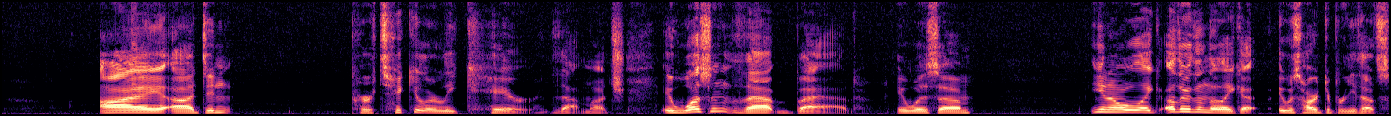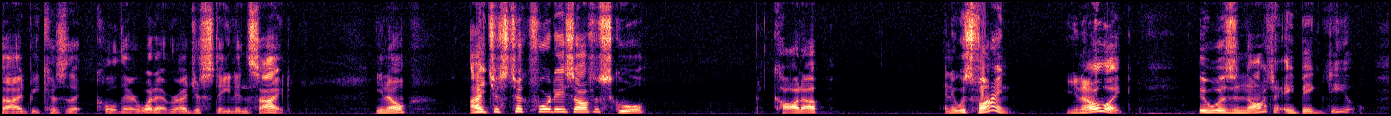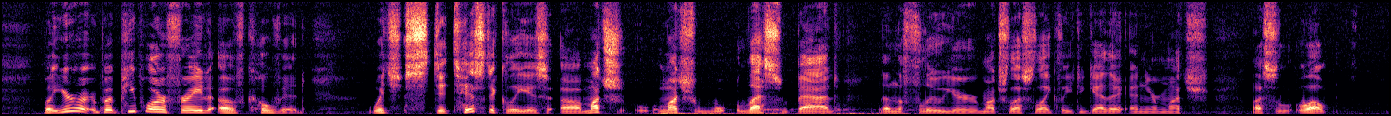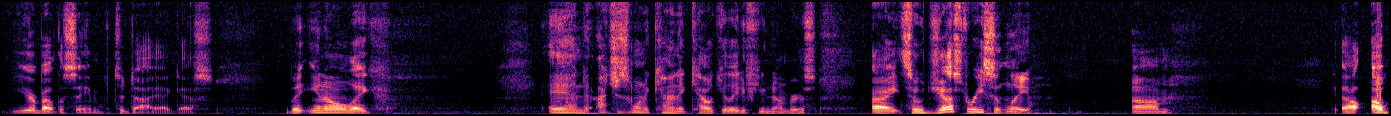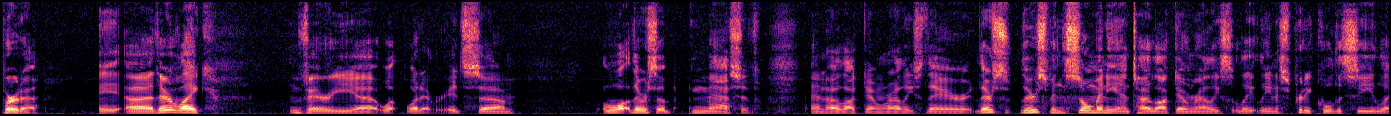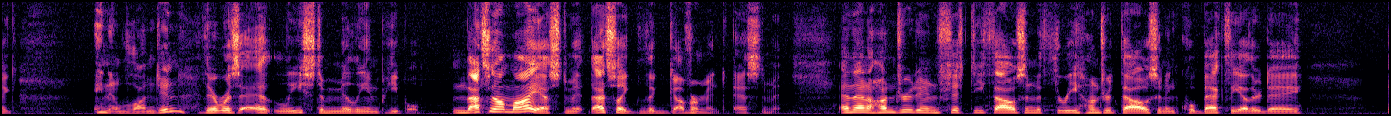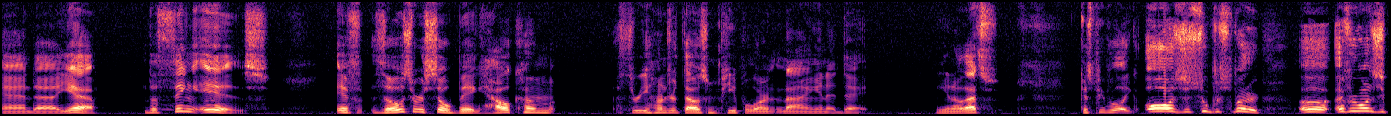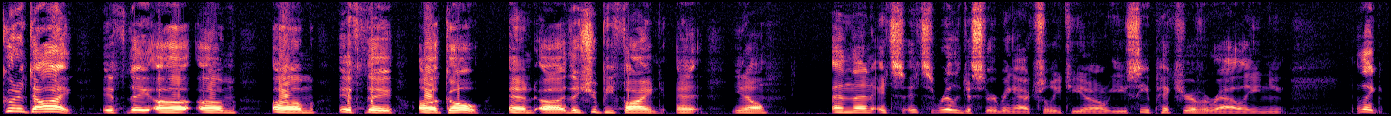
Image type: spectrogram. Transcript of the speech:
I uh, didn't particularly care that much. It wasn't that bad. It was, um, you know, like other than the like, uh, it was hard to breathe outside because of the cold air. Whatever. I just stayed inside. You know, I just took four days off of school, caught up, and it was fine. You know, like it was not a big deal. But you're but people are afraid of COVID, which statistically is uh, much much w- less bad than the flu, you're much less likely to get it, and you're much less. Well, you're about the same to die, I guess. But you know, like, and I just want to kind of calculate a few numbers. All right, so just recently, um, Al- Alberta, eh, uh, they're like very uh, wh- whatever. It's um, well, there's a massive anti-lockdown rallies there. There's there's been so many anti-lockdown rallies lately, and it's pretty cool to see. Like in London, there was at least a million people. And that's not my estimate. That's like the government estimate. And then 150,000 to 300,000 in Quebec the other day. And uh, yeah, the thing is, if those were so big, how come 300,000 people aren't dying in a day? You know, that's because people are like, oh, it's a super spreader. Uh, everyone's gonna die if they uh um um if they uh go and uh they should be fined and you know and then it's it's really disturbing actually to you know you see a picture of a rally and you like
